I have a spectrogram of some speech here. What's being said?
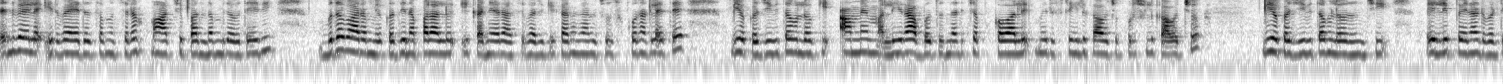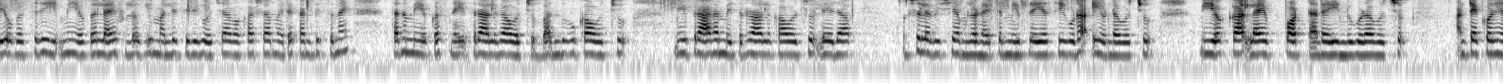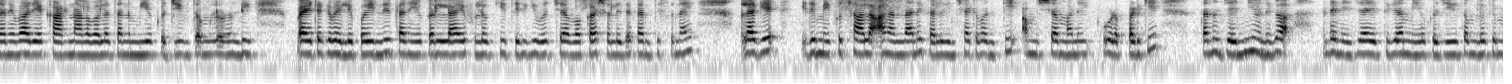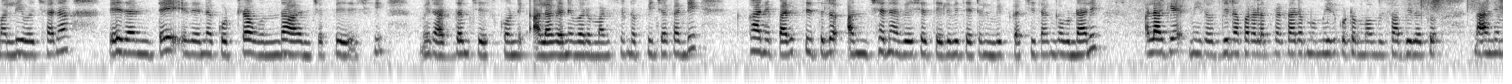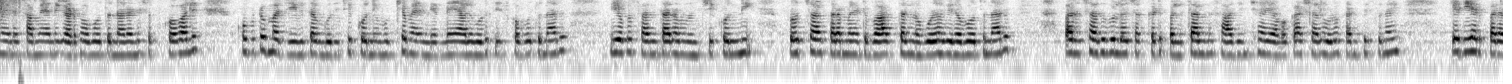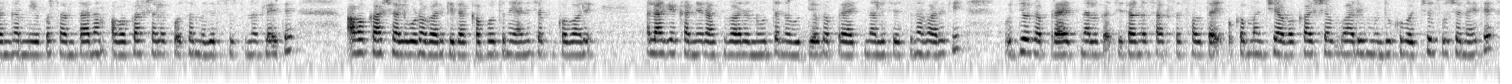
రెండు వేల ఇరవై ఐదు సంవత్సరం మార్చి పంతొమ్మిదవ తేదీ. బుధవారం యొక్క దినఫలాలు ఈ కన్యారాశి వారికి కనుక చూసుకున్నట్లయితే మీ యొక్క జీవితంలోకి ఆమె మళ్ళీ రాబోతుందని చెప్పుకోవాలి. మీరు స్త్రీలు కావచ్చు పురుషులు కావచ్చు. మీ యొక్క జీవితంలో నుంచి వెళ్ళిపోయినటువంటి ఒక స్త్రీ మీ యొక్క లైఫ్లోకి మళ్ళీ తిరిగి వచ్చే అవకాశం అయితే కనిపిస్తున్నాయి. తను మీ యొక్క స్నేహితురాలు కావచ్చు బంధువు కావచ్చు మీ ప్రాణ కావచ్చు లేదా పురుషుల విషయంలోనైతే మీ ప్రేయసి కూడా అయి ఉండవచ్చు. మీ యొక్క లైఫ్ పార్ట్నర్ అయ్యిండు కూడా వచ్చు. అంటే కొన్ని అనివార్య కారణాల వల్ల తను మీ యొక్క జీవితంలో నుండి బయటకు వెళ్ళిపోయింది. తన యొక్క లైఫ్లోకి తిరిగి వచ్చే అవకాశాలు అయితే కనిపిస్తున్నాయి. అలాగే ఇది మీకు చాలా ఆనందాన్ని కలిగించేటువంటి అంశం అని కూడప్పటికీ తను జెన్యున్గా అంటే నిజాయితీగా మీ యొక్క జీవితంలోకి మళ్ళీ వచ్చారా? లేదంటే ఏదైనా కుట్ర ఉందా అని చెప్పేసి మీరు అర్థం చేసుకోండి. అలాగని వారి మనసును నొప్పించకండి. కానీ పరిస్థితులు అంచనా వేసే తెలివితేటలు మీకు ఖచ్చితంగా ఉండాలి. అలాగే మీరు దినపరల ప్రకారం మీరు కుటుంబం సభ్యులతో నాణ్యమైన సమయాన్ని గడపబోతున్నారని చెప్పుకోవాలి. కుటుంబ జీవితం గురించి కొన్ని ముఖ్యమైన నిర్ణయాలు కూడా తీసుకోబోతున్నారు. మీ యొక్క సంతానం నుంచి కొన్ని ప్రోత్సాహకరమైన వార్తలను కూడా వినబోతున్నారు. వారు చదువులో చక్కటి ఫలితాలను సాధించే అవకాశాలు కూడా కనిపిస్తున్నాయి. కెరియర్ పరంగా మీ యొక్క సంతానం అవకాశాల కోసం ఎదురు చూస్తున్నట్లయితే అవకాశాలు కూడా వారికి దక్కబోతున్నాయని చెప్పుకోవాలి. అలాగే కన్యరాశి వారు నూతన ఉద్యోగ ప్రయత్నాలు చేస్తున్న వారికి ఉద్యోగ ప్రయత్నాలు ఖచ్చితంగా సక్సెస్ అవుతాయి. ఒక మంచి అవకాశం వారి ముందుకు వచ్చే సూచన అయితే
